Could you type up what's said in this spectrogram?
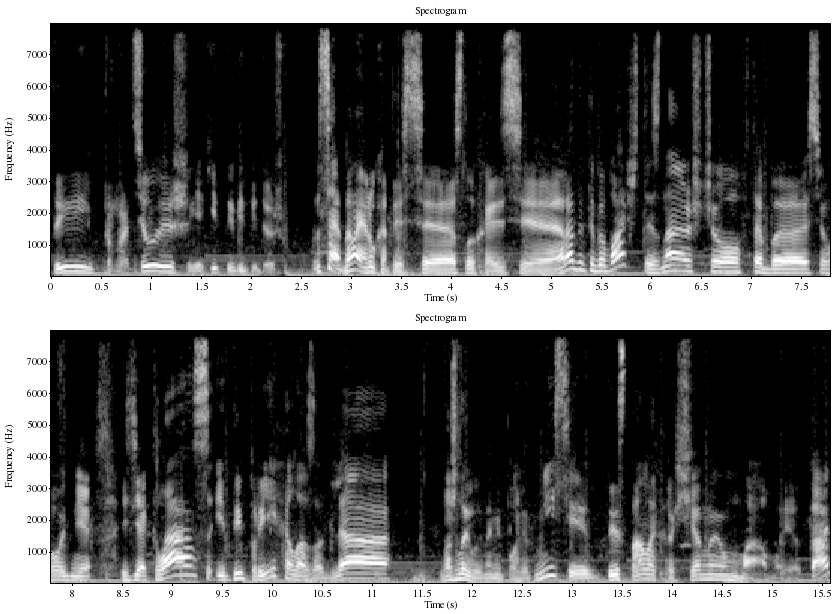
ти працюєш, які ти відвідуєш. Все, давай рухатись. Е, Слухай, е, радий тебе бачити. Знаю, що в тебе сьогодні є клас, і ти приїхала задля важливої, на мій погляд, місії. Ти стала хрещеною мамою, так?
